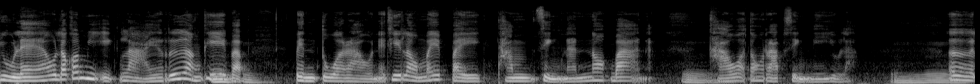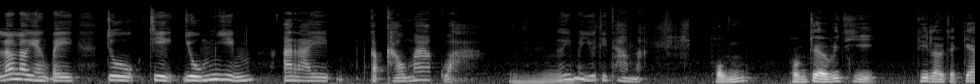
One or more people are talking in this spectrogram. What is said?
อยู่แล้ว แล้วก็มีอีกหลายเรื่องที่อืมแบบอืมเป็นตัวเราเนี่ยที่เราไม่ไปทำสิ่งนั้นนอกบ้านอะอืมเขาอะต้องรับสิ่งนี้อยู่ละอืมเออ แล้วเรายังไปจูกจิกยุ้มยิ้มอะไรกับเขามากกว่าเฮ้ยไม่ยุติธรรมอะผมผมเจอวิธี ที่เราจะแก้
